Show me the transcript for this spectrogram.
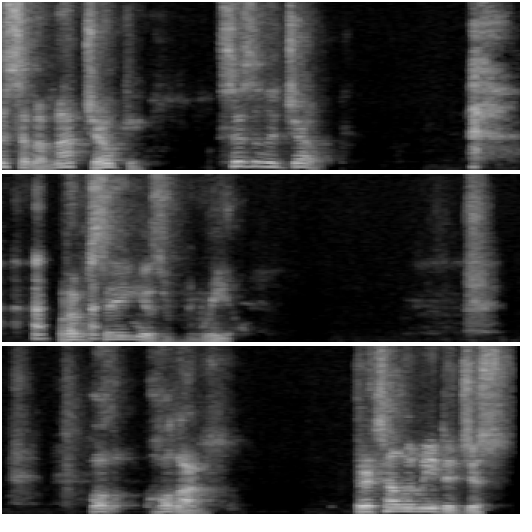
Listen, I'm not joking. This isn't a joke. what I'm saying is real. Hold hold on. They're telling me to just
